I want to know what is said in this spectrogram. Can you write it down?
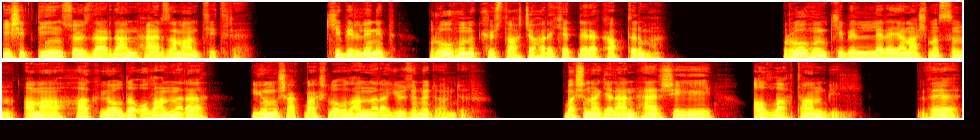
İşittiğin sözlerden her zaman titre. Kibirlenip ruhunu küstahça hareketlere kaptırma. Ruhun kibirlilere yanaşmasın ama hak yolda olanlara, yumuşak başlı olanlara yüzünü döndür. Başına gelen her şeyi Allah'tan bil ve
